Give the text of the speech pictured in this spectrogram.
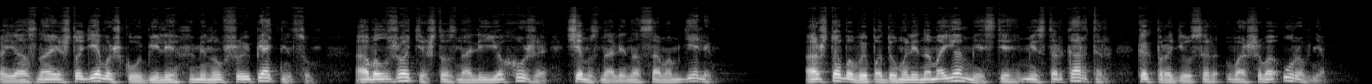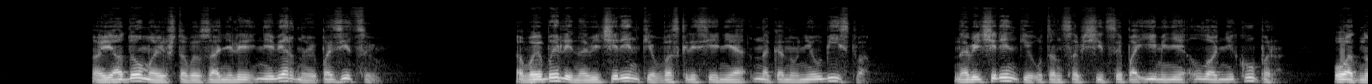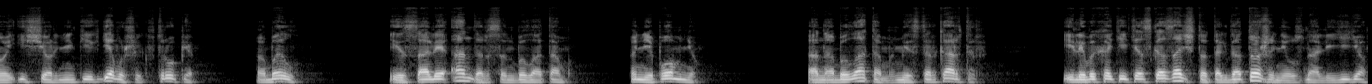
Я знаю, что девушку убили в минувшую пятницу, а вы лжете, что знали ее хуже, чем знали на самом деле. А что бы вы подумали на моем месте, мистер Картер, как продюсер вашего уровня?» «Я думаю, что вы заняли неверную позицию. Вы были на вечеринке в воскресенье накануне убийства. На вечеринке у танцовщицы по имени Лонни Купер, у одной из черненьких девушек в трупе. Был. И Салли Андерсон была там. Не помню. Она была там, мистер Картер. Или вы хотите сказать, что тогда тоже не узнали ее?»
